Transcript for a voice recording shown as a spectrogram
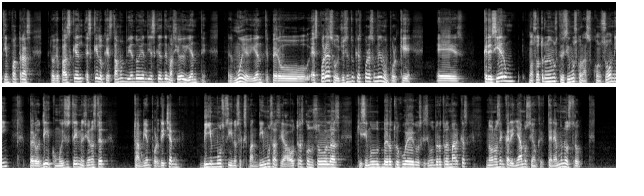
tiempo atrás. Lo que pasa es que, es que lo que estamos viendo hoy en día es que es demasiado evidente. Es muy evidente, pero es por eso. Yo siento que es por eso mismo, porque eh, crecieron. Nosotros mismos crecimos con, las, con Sony, pero di, como dice usted y menciona usted, también por dicha vimos y nos expandimos hacia otras consolas, quisimos ver otros juegos, quisimos ver otras marcas, no nos encariñamos y aunque tenemos nuestro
